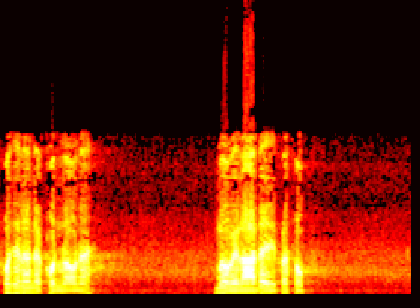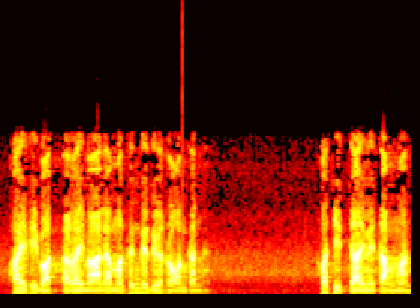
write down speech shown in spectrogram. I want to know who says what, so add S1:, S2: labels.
S1: เพราะฉะนั้นนะคนเรานะ เมื่อเวลาได้ประสบภัยพิบัติอะไรมาแล้วมันถึงได้เดือดร้อนกันนะเพราะจิตใจไม่ตั้งมั่น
